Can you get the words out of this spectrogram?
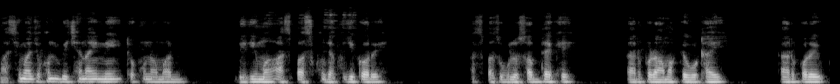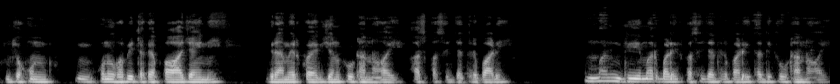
মাসিমা যখন বিছানায় নেই, তখন আমার দিদিমা আশপাশ খোঁজাখুঁজি করে, আশপাশগুলো সব দেখে, তারপরে আমাকে ওঠাই তারপরে যখন কোনোভাবেই তাকে পাওয়া যায়নি, গ্রামের কয়েকজনকে উঠানো হয়, আশপাশের যাদের বাড়ি। মানে দিদিমার বাড়ির পাশে যাদের বাড়ি, তাদেরকে উঠানো হয়।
